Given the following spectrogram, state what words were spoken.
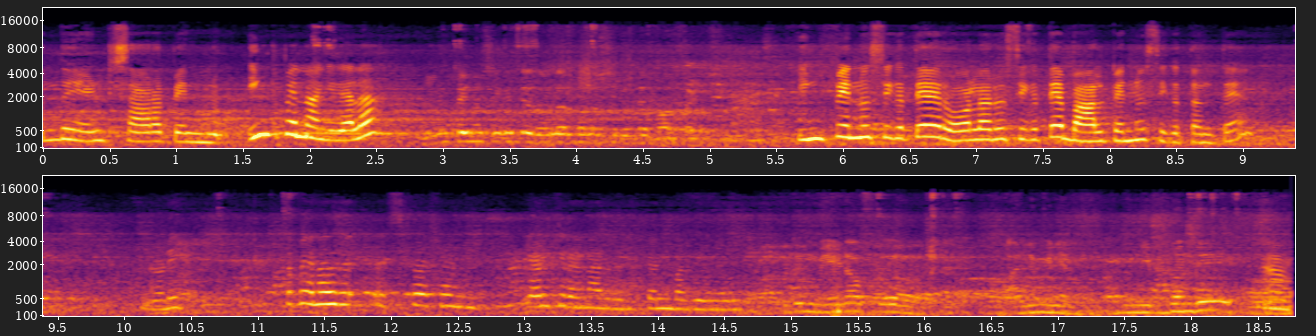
ಒಂದು ಎಂಟು ಸಾವಿರ ಪೆನ್ನು. ಇಂಕ್ ಪೆನ್ ಆಗಿದೆಯಲ್ಲ ಇಂಕ್ ಪೆನ್ನು ಸಿಗುತ್ತೆ ರೋಲರ್ ಸಿಗುತ್ತೆ ಬಾಲ್ ಪೆನ್ನು ಸಿಗುತ್ತಂತೆ. ನೋಡಿ. ಸ್ವಲ್ಪ ಏನಾದರೂ ಎಕ್ಸ್ಪ್ರೆಷನ್ ಹೇಳ್ತೀರಾ ಏನಾದರೂ ಪೆನ್ ಬಗ್ಗೆ? ಇದು ಮೇಡ್ ಆಫ್ ಅಲ್ಯೂಮಿನಿಯಂ ನಿಬ್ ಬಂದು ಹಾಂ.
